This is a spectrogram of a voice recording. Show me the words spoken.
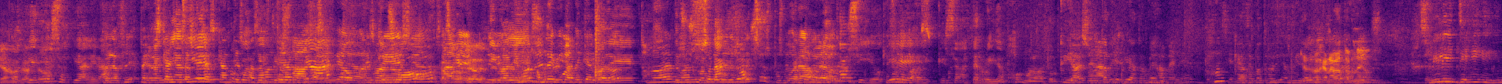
Conciencia ¿no? social era. Pero, es que hay muchas cosas que antes pasaban que conciencia ahora. Es que Hombre, mira, vete al Ecuador. de- No, no has de los contactos, derechos, pues vete ahora Ecuador. consiguió ¿Qué que, hace ruido. Bueno, a Turquía, eso, a Turquía también. Que hace cuatro días, Y además ganaba torneos. Jean,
